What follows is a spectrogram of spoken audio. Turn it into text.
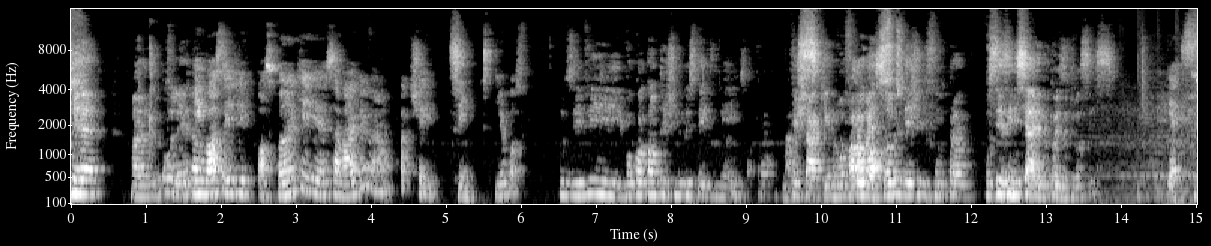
Né? Maravilhoso. Quem gosta aí de pós-punk, essa vibe é um prato cheio. Sim. E eu gosto. Inclusive, vou colocar um trechinho do Stay também aí, só pra Massa. fechar aqui. Não vou falar Eu mais gosto. sobre, deixa de fundo pra vocês iniciarem depois de vocês. Yes.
